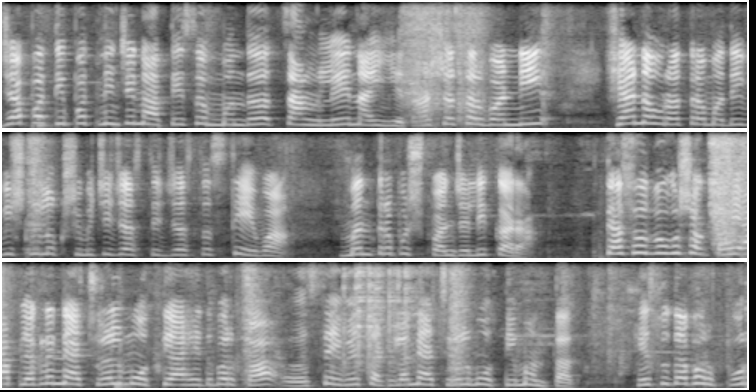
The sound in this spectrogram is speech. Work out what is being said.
ज्या पती पत्नींचे नाते संबंध चांगले नाही आहेत अशा सर्वांनी ह्या नवरात्रामध्ये विष्णू लक्ष्मीची जास्तीत जास्त सेवा मंत्र पुष्पांजली करा. त्यासोबत बघू शकता हे आपल्याकडे नॅचरल मोती आहेत बरं का. सेवेसाठीला नॅचरल मोती म्हणतात. हे सुद्धा भरपूर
